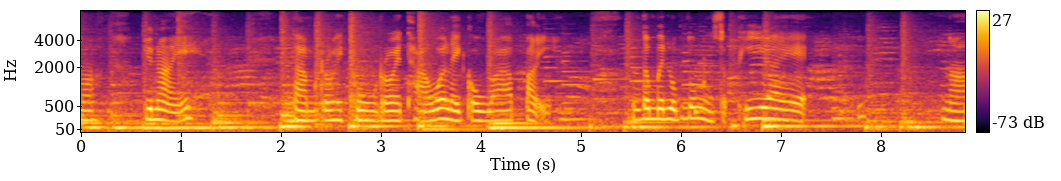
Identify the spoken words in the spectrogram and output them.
มาอยู่ไหน ตามรอยทงรอยเท้าอะไรก็ว่าไป มันต้องไปล้มตรงไหนสักที่แหละนะ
